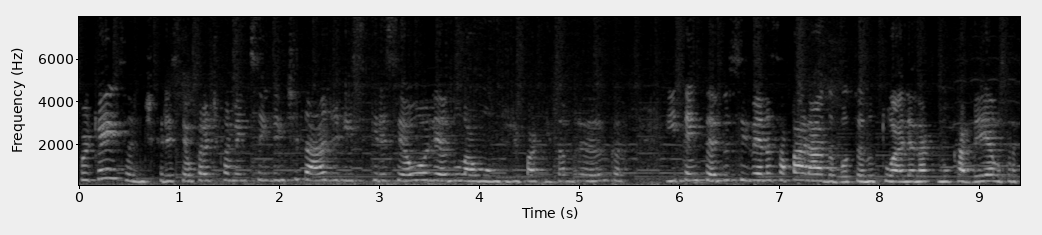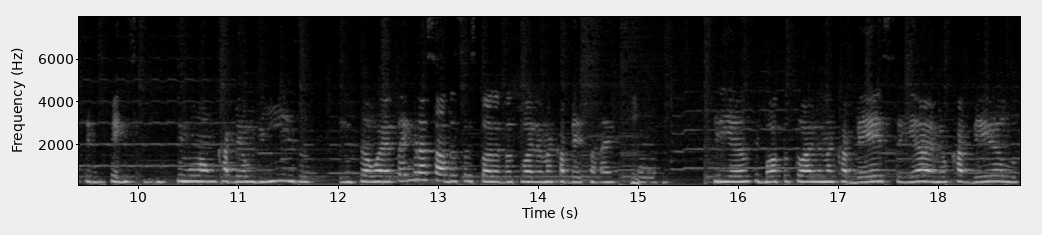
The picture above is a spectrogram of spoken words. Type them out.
porque é isso, a gente cresceu praticamente sem identidade e se cresceu olhando lá um monte de paquita branca e tentando se ver nessa parada, botando toalha na- no cabelo ter- simular um cabelo liso. Então é até engraçado essa história da toalha na cabeça, né? Tipo, criança e bota toalha na cabeça e ah, meu cabelo.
